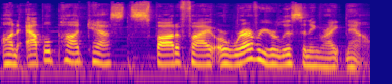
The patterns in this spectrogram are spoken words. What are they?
on Apple Podcasts, Spotify, or wherever you're listening right now.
